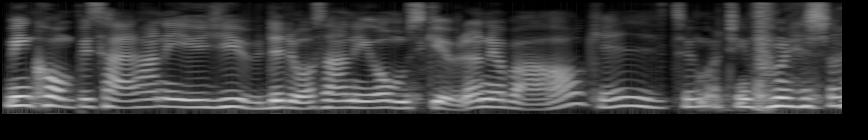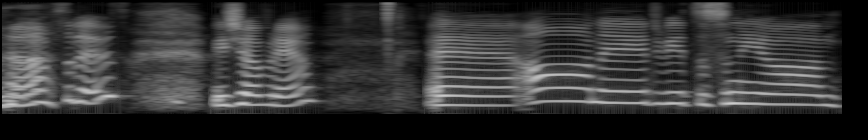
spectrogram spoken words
min kompis här han är ju jude då så han är ju omskuren. Jag bara, ah, okej, too much information. Men absolut, vi kör på det. Eh, ah, nej du vet, och så när jag,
